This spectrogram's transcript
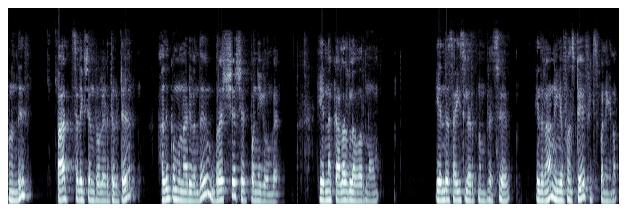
வந்து பேத் செலெக்ஷன் ரோல் எடுத்துக்கிட்டு அதுக்கு முன்னாடி வந்து ப்ரஷ்ஷை செட் பண்ணிக்கோங்க. என்ன கலரில் வரணும் எந்த சைஸில் இருக்கணும் ப்ரஷ்ஷு இதெல்லாம் நீங்கள் ஃபஸ்ட்டே ஃபிக்ஸ் பண்ணிக்கணும்.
